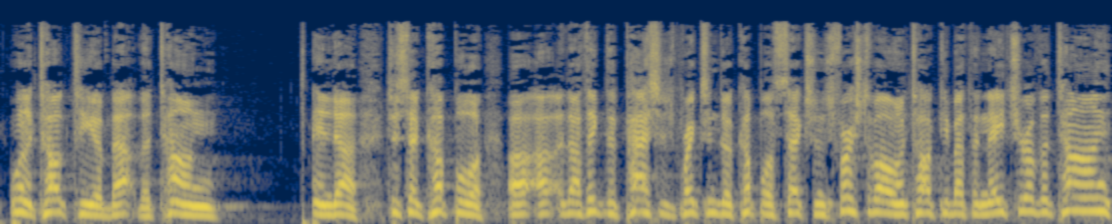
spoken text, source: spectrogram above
I want to talk to you about the tongue and uh, just a couple of, uh, uh, I think the passage breaks into a couple of sections. First of all, I want to talk to you about the nature of the tongue.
